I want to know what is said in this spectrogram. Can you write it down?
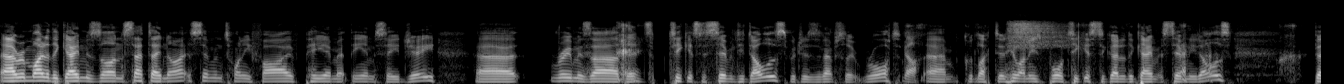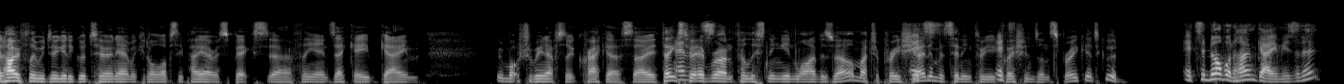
Uh, reminder: the game is on Saturday night, 7:25 p.m. at the MCG. Uh, rumors are that tickets are seventy dollars, which is an absolute rort. Oh. Um, good luck to anyone who's bought tickets to go to the game at seventy dollars. but hopefully, we do get a good turnout. and We can all obviously pay our respects uh, for the Anzac Eve game. In what should be an absolute cracker. So thanks And for everyone for listening in live as well. Much appreciated and for sending through your questions on Spreaker. It's good. It's a Melbourne home game, isn't it?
